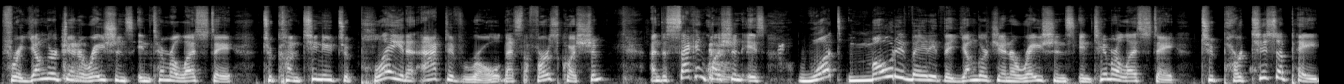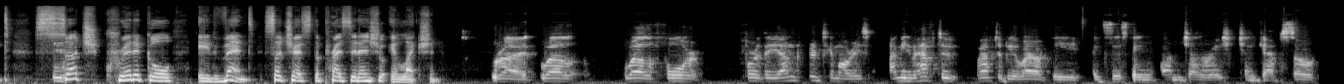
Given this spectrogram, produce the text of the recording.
for younger generations in Timor-Leste to continue to play an active role? That's the first question. And the second question is, what motivated the younger generations in Timor-Leste to participate such critical event, such as the presidential election? Right. Well, well, for for the younger Timorese, I mean, we have to we have to be aware of the existing um, generation gap. So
